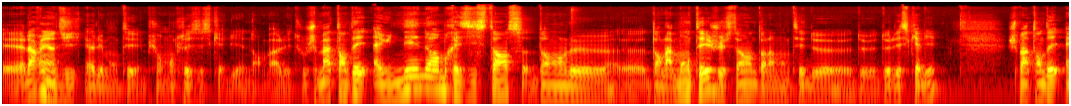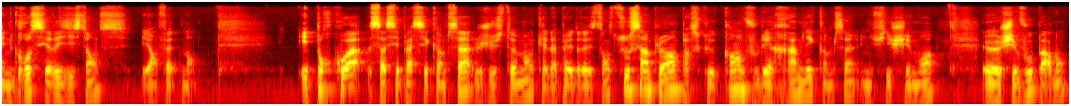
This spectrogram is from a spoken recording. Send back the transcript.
elle a rien dit, elle est montée, et puis on monte les escaliers, normal et tout. Je m'attendais à une énorme résistance dans, le, dans la montée, justement, dans la montée de l'escalier. Je m'attendais à une grosse résistance, et en fait, non. Et pourquoi ça s'est passé comme ça, justement, qu'elle n'a pas eu de résistance? Tout simplement parce que quand vous voulez ramener comme ça une fille chez moi, euh, chez vous, pardon,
